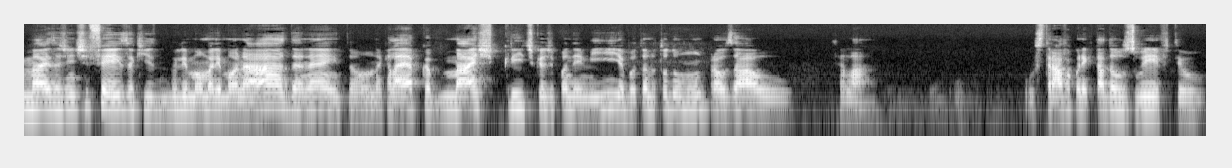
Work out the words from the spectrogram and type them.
mas a gente fez aqui do limão uma limonada, né? Então, naquela época mais crítica de pandemia, botando todo mundo para usar o, sei lá, o Strava conectado ao Swift. Eu,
